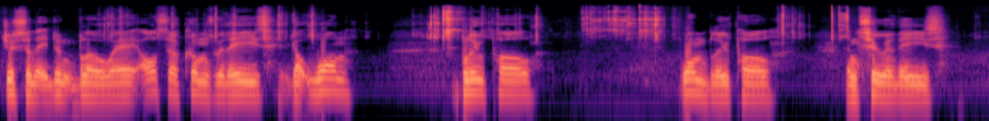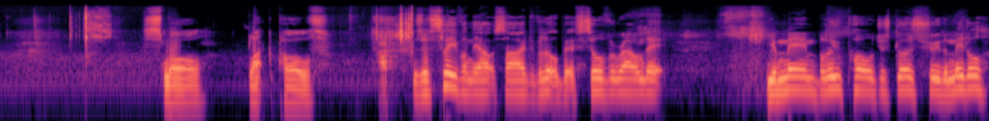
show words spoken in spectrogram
just so that it doesn't blow away. It also comes with these. It's got one blue pole, one blue pole, and two of these small black poles. There's a sleeve on the outside with a little bit of silver around it. Your main blue pole just goes through the middle.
